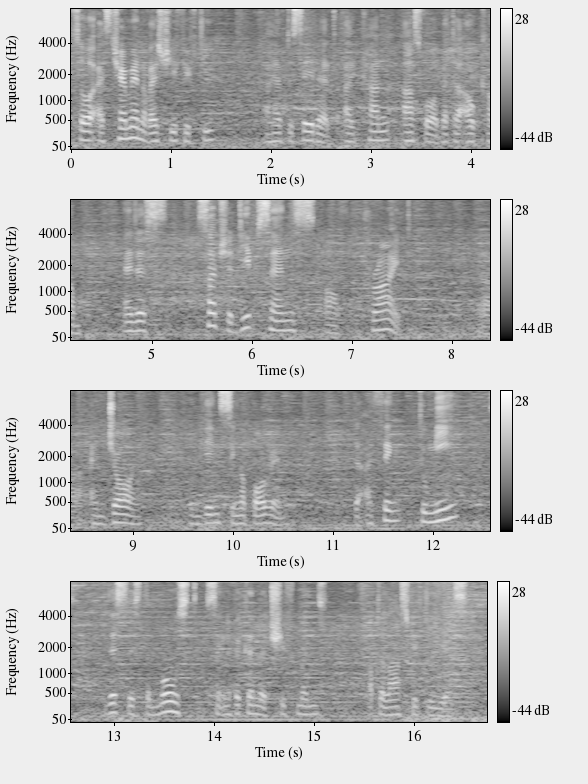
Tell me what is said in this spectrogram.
So, as chairman of SG50, I have to say that I can't ask for a better outcome. And there's such a deep sense of pride uh, and joy in being Singaporean that I think, to me, this is the most significant achievement of the last 50 years.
